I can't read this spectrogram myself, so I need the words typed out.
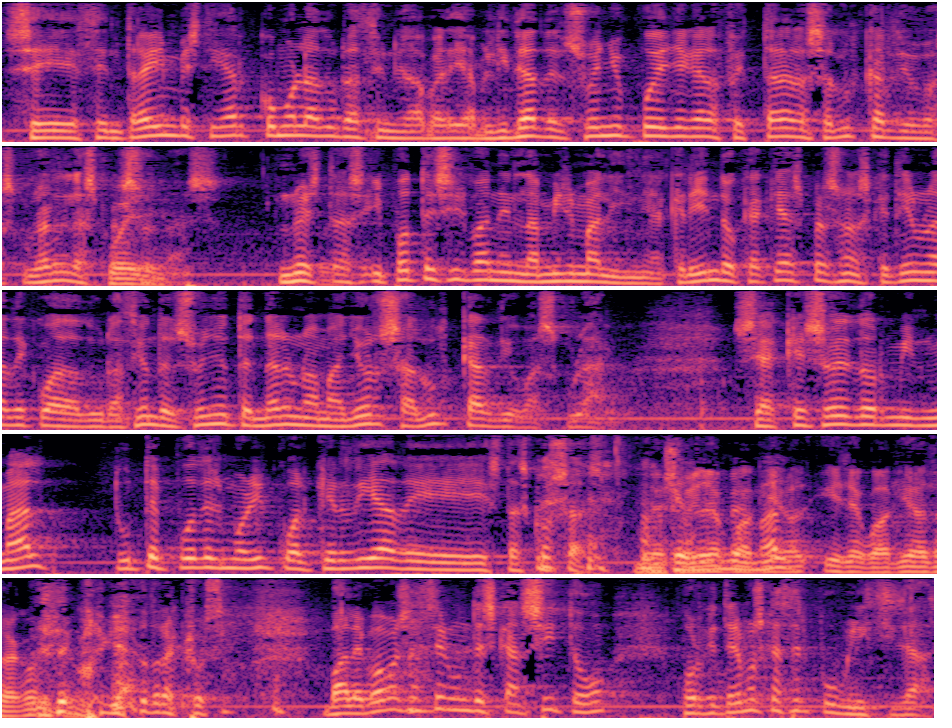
se centrará en investigar cómo la duración y la variabilidad del sueño puede llegar a afectar a la salud cardiovascular de las personas. Nuestras hipótesis van en la misma línea, creyendo que aquellas personas que tienen una adecuada duración del sueño tendrán una mayor salud cardiovascular. O sea, que eso de dormir mal, tú te puedes morir cualquier día de estas cosas. y de cualquier otra cosa. de cualquier otra cosa. Vale, vamos a hacer un descansito porque tenemos que hacer publicidad.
